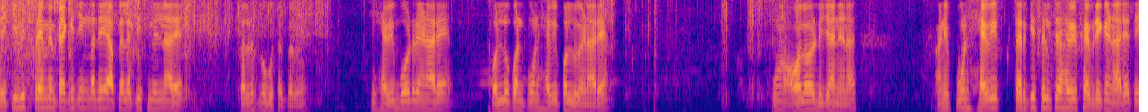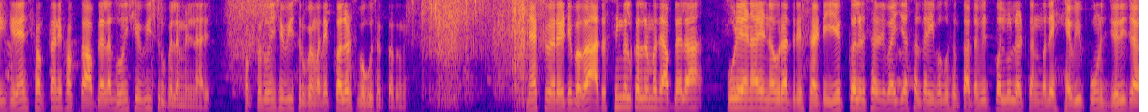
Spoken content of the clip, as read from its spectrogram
ते की विथ प्रेमियम पॅकेजिंगमध्ये आपल्याला पीस मिळणार आहे. कलर्स बघू शकता तुम्ही. ची हेवी बॉर्डर येणार आहे. पल्लू पण पूर्ण हेवी पल्लू येणार आहे. पूर्ण ऑल ओव्हर डिझाईन येणार. आणि पूर्ण हेवी टर्की सिल्कचं हेवी फॅब्रिक येणार आहे. त्याची रेंज फक्त आणि फक्त आपल्याला दोनशे वीस रुपयाला मिळणार आहे. फक्त दोनशे वीस रुपयामध्ये कलर्स बघू शकता तुम्ही. नेक्स्ट व्हरायटी बघा. आता सिंगल कलरमध्ये आपल्याला पुढे येणारे नवरात्रीसाठी एक कलरसाठी पाहिजे असेल तर ही बघू शकता. आता विथ पल्लू लटकनमध्ये हेवी पूर्ण जरीचा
